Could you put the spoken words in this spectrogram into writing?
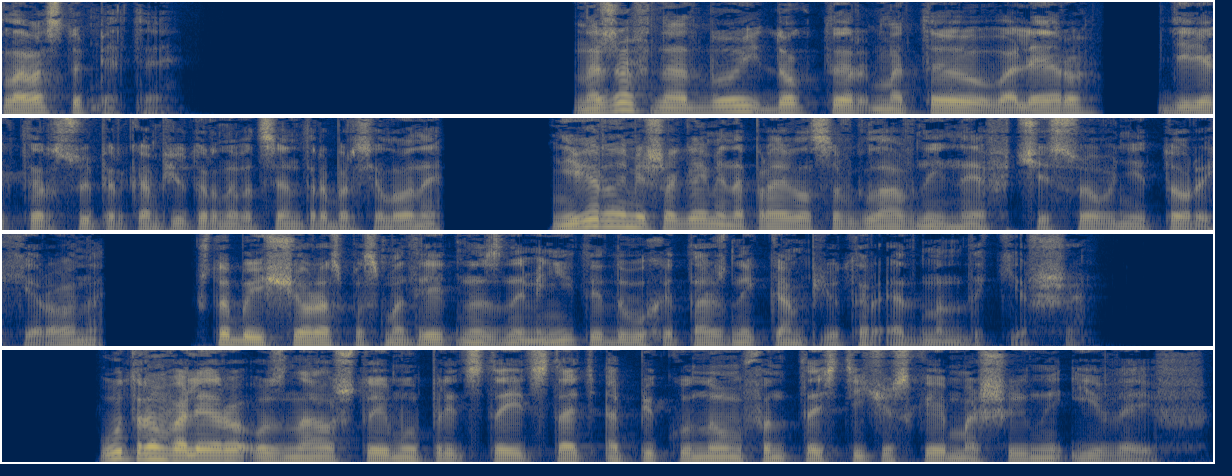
Глава 105. Нажав на отбой, доктор Матео Валеро, директор суперкомпьютерного центра Барселоны, неверными шагами направился в главный неф часовни Торы Херона, чтобы еще раз посмотреть на знаменитый двухэтажный компьютер Эдмонда Кирша. Утром Валеро узнал, что ему предстоит стать опекуном фантастической машины E-Wave.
